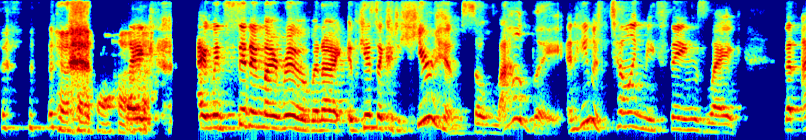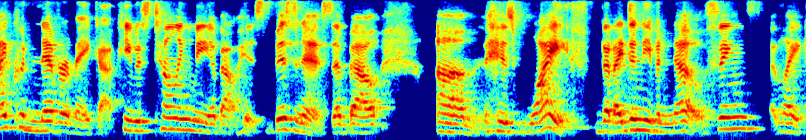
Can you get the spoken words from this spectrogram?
like I would sit in my room and I, because I could hear him so loudly, and he was telling me things like that I could never make up. He was telling me about his business, about um, his wife that I didn't even know. Things like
